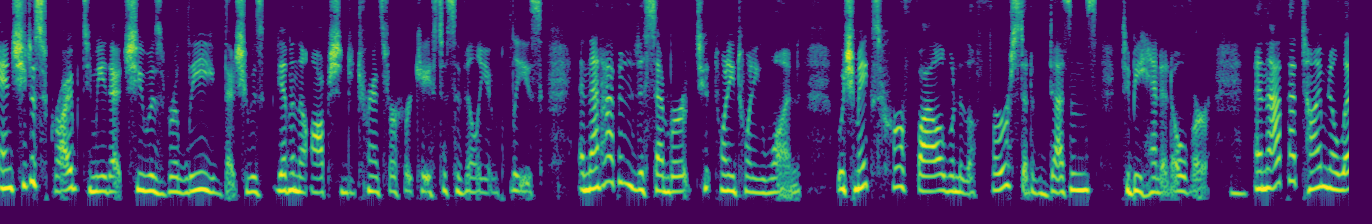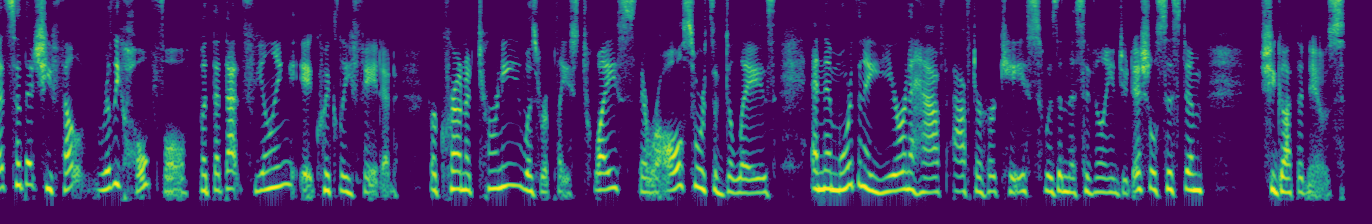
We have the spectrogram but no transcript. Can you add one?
And she described to me that she was relieved that she was given the option to transfer her case to civilian police. And that happened in December 2021, which makes her file one of the first out of dozens to be handed over. Mm. And at that time, Nolet said that she felt really hopeful, but that that feeling, it quickly faded. Her crown attorney was replaced twice. There were all sorts of delays. And then more than a year and a half after her case was in the civilian judicial system, she got the news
